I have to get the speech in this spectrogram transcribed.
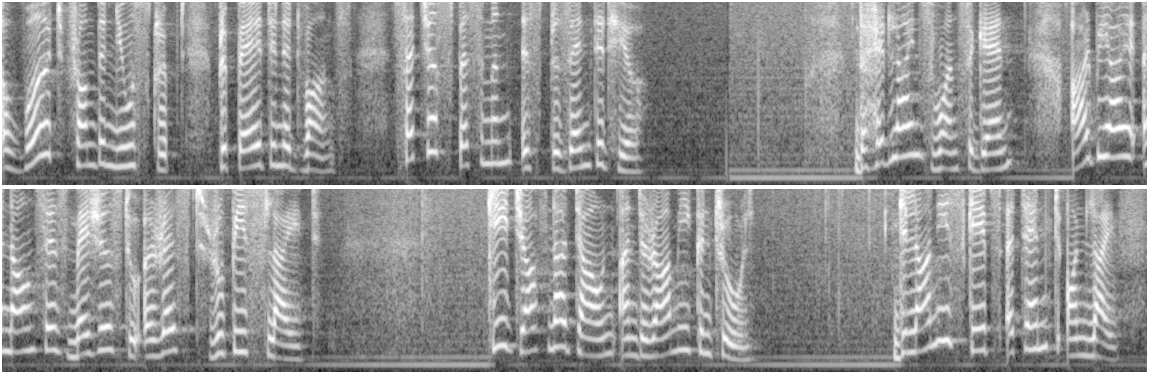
a word from the news script prepared in advance. Such a specimen is presented here. The headlines once again RBI announces measures to arrest rupee slide. Key Jaffna town under army control. Gilani escapes attempt on life.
